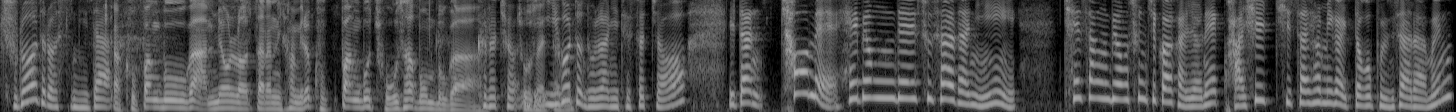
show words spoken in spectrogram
줄어들었습니다. 그러니까 국방부가 압력을 넣었다는 혐의를 국방부 조사본부가 그렇죠. 조사했다. 이것도 논란이 됐었죠. 일단 처음에 해병대 수사단이 최상병 순직과 관련해 과실치사 혐의가 있다고 본 사람은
